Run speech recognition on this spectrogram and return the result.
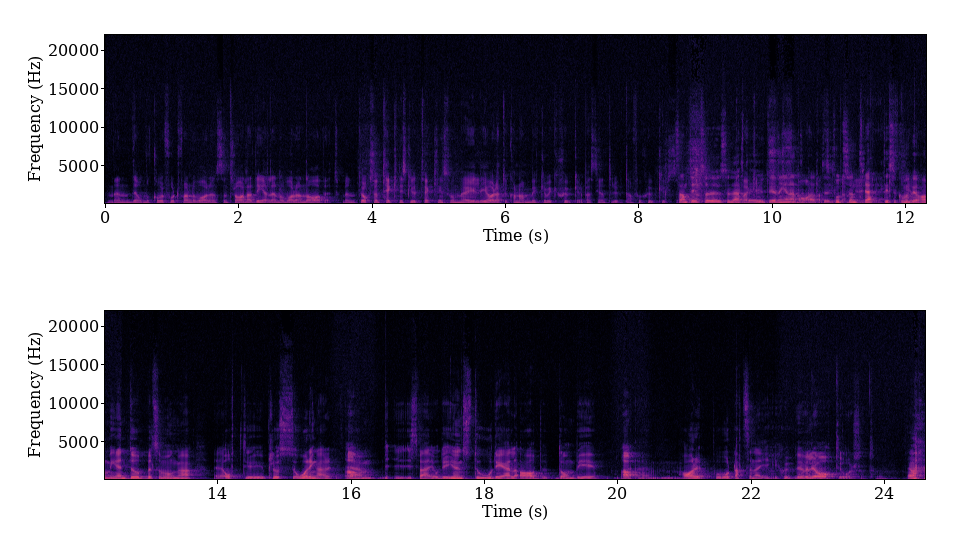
Men de kommer fortfarande vara den centrala delen och vara navet. Men det är också en teknisk utveckling som möjliggör att du kan ha mycket, mycket sjukare patienter utanför sjukhus. Samtidigt så, så läste jag i utredningen att, att 2030 så kommer vi ha mer än dubbelt så många 80-plus-åringar ja. Ehm, i, i, Sverige. Och det är ju en stor del av de vi ja. ähm, har på vårdplatserna i, i sjukvården. Det är väl jag 80 år. Så att... ja.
